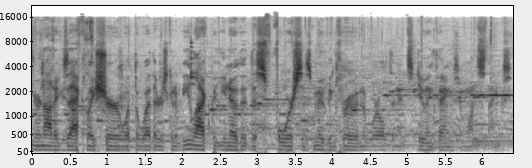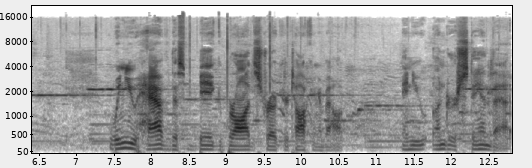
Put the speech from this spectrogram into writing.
You're not exactly sure what the weather is going to be like, but you know that this force is moving through in the world and it's doing things and wants things. When you have this big, broad stroke you're talking about, and you understand that,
